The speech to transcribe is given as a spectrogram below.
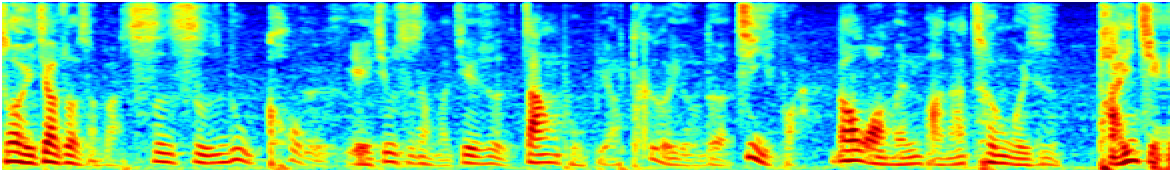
所以叫做什么丝丝入扣，也就是什么，就是漳浦比较特有的技法。那我们把它称为是排剪，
